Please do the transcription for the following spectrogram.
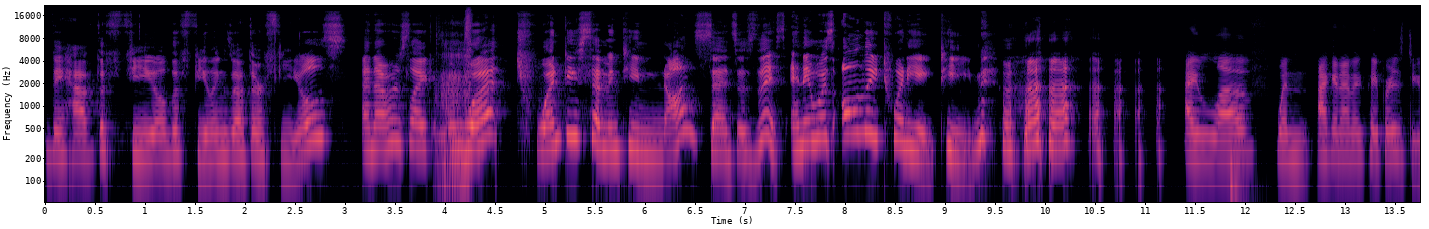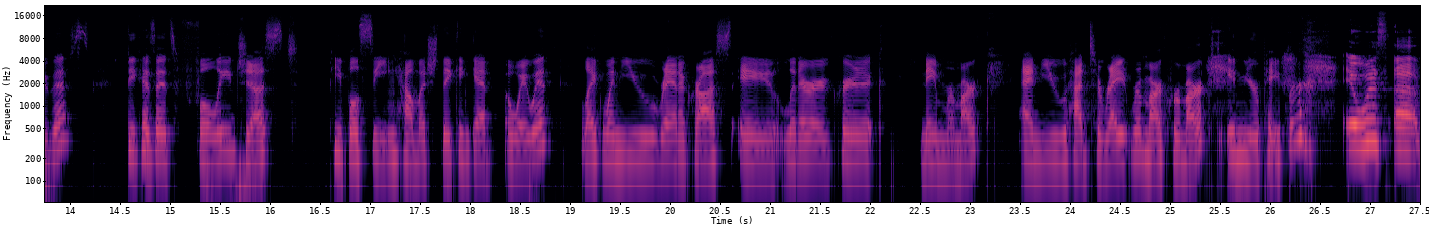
they have the feel the feelings of their feels. And I was like, what 2017 nonsense is this? And it was only 2018. I love when academic papers do this because it's fully just people seeing how much they can get away with. Like when you ran across a literary critic named Remarque and you had to write Remarque Remarked in your paper. It was uh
